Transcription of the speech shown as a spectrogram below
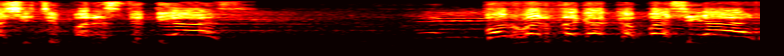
कपाशीची परिस्थिती आज. परवडतं का कपाशी आज?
